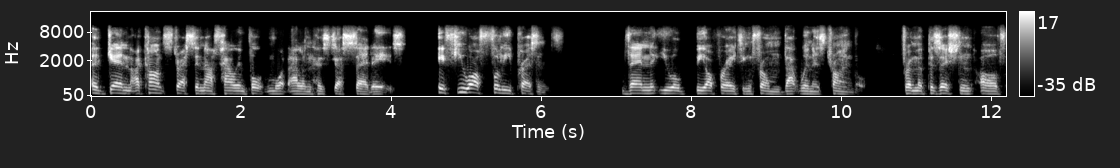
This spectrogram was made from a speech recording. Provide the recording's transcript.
again, I can't stress enough how important what Alan has just said is. If you are fully present, then you will be operating from that winner's triangle, from a position of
